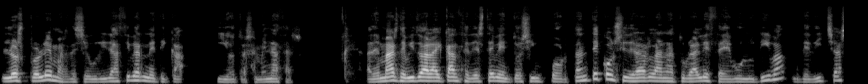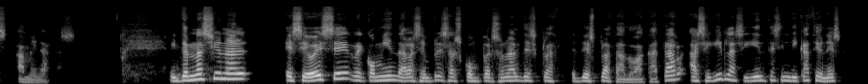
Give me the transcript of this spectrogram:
los problemas de seguridad cibernética y otras amenazas. Además, debido al alcance de este evento, es importante considerar la naturaleza evolutiva de dichas amenazas. International SOS recomienda a las empresas con personal desplazado a Qatar a seguir las siguientes indicaciones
